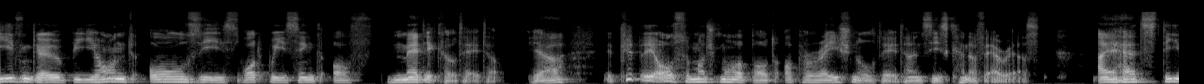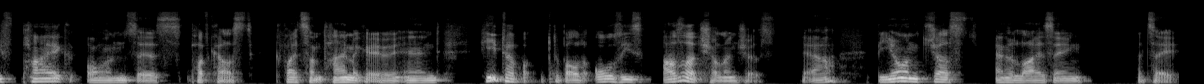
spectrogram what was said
even go beyond all these, what we think of medical data. Yeah. It could be also much more about operational data in these kind of areas. I had Steve Pike on this podcast quite some time ago, and he talked about all these other challenges, yeah, beyond just analyzing, let's say,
